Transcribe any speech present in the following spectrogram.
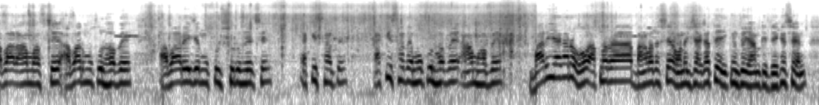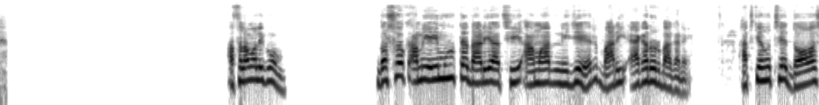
আবার আম আসছে, আবার মুকুল হবে, আবার এই যে মুকুল শুরু হয়েছে, একই সাথে একই সাথে মুকুল হবে, আম হবে। বাড়ি এগারো, আপনারা বাংলাদেশের অনেক জায়গাতেই কিন্তু এই আমটি দেখেছেন। আসসালামু আলাইকুম। দর্শক, আমি এই মুহূর্তে দাঁড়িয়ে আছি আমার নিজের বাড়ি এগারোর বাগানে। আজকে হচ্ছে দশ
